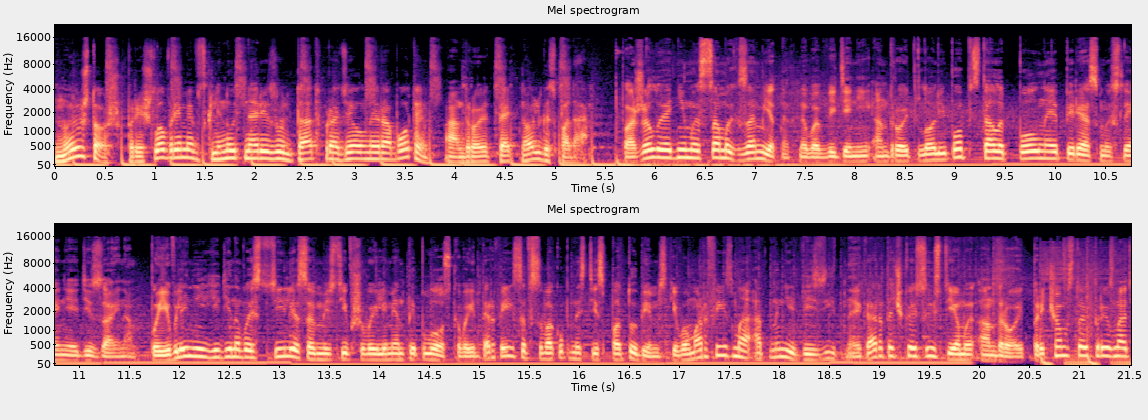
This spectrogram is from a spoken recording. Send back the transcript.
Ну и что ж, пришло время взглянуть на результат проделанной работы. Android 5.0, господа. Пожалуй, одним из самых заметных нововведений Android Lollipop стало полное переосмысление дизайна. Появление единого стиля, совместившего элементы плоского интерфейса в совокупности с подобием скевоморфизма, отныне визитная карточка системы Android, причем, стоит признать,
